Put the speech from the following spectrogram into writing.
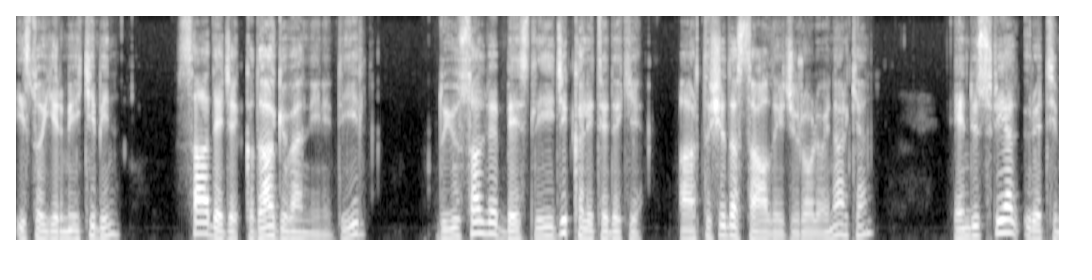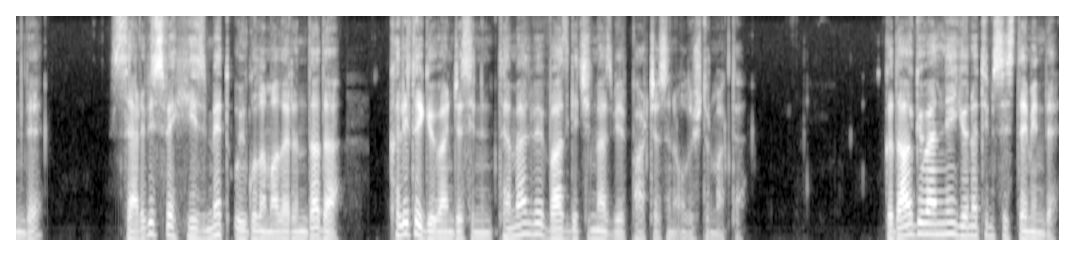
ISO 22000 sadece gıda güvenliğini değil, duyusal ve besleyici kalitedeki artışı da sağlayıcı rol oynarken, endüstriyel üretimde, servis ve hizmet uygulamalarında da kalite güvencesinin temel ve vazgeçilmez bir parçasını oluşturmakta. Gıda güvenliği yönetim sisteminde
